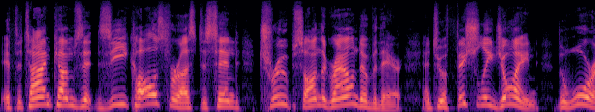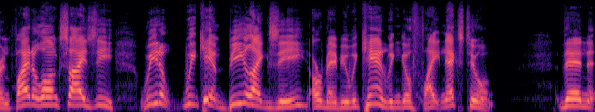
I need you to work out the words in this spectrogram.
if the time comes that Z calls for us to send troops on the ground over there and to officially join the war and fight alongside Z, we don't we can't be like Z, or maybe we can. We can go fight next to him. Then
